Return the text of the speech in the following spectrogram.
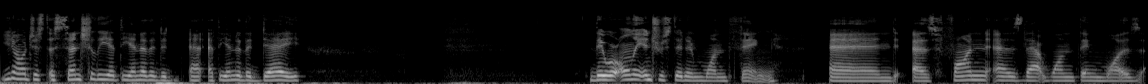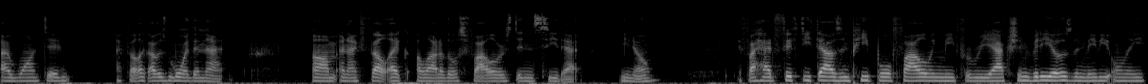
you know, just essentially at the end of the at the end of the day they were only interested in one thing and as fun as that one thing was, I wanted, I felt like I was more than that. Um, and I felt like a lot of those followers didn't see that, you know. If I had 50,000 people following me for reaction videos, then maybe only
